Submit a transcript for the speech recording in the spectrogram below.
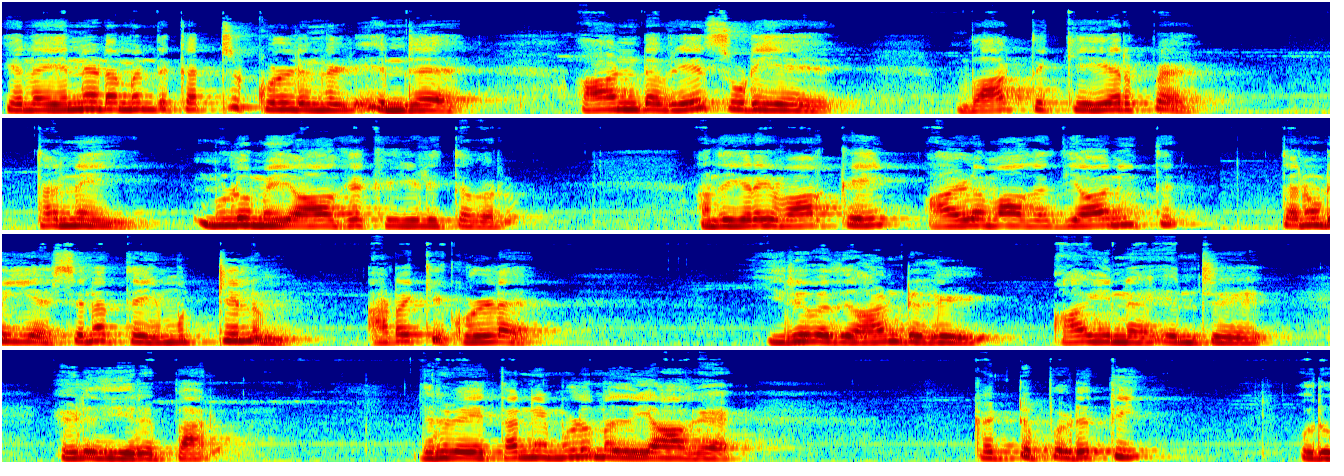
என என்னிடமிருந்து கற்றுக்கொள்ளுங்கள் என்ற ஆண்டவரேசுடைய வார்த்தைக்கு ஏற்ப தன்னை முழுமையாக கையளித்தவர். அந்த இறை வாக்கை ஆழமாக தியானித்து தன்னுடைய சினத்தை முற்றிலும் அடக்கிக் கொள்ள இருபது ஆண்டுகள் ஆயின என்று எழுதியிருப்பார். எனவே தன்னை முழுமதியாக கட்டுப்படுத்தி ஒரு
